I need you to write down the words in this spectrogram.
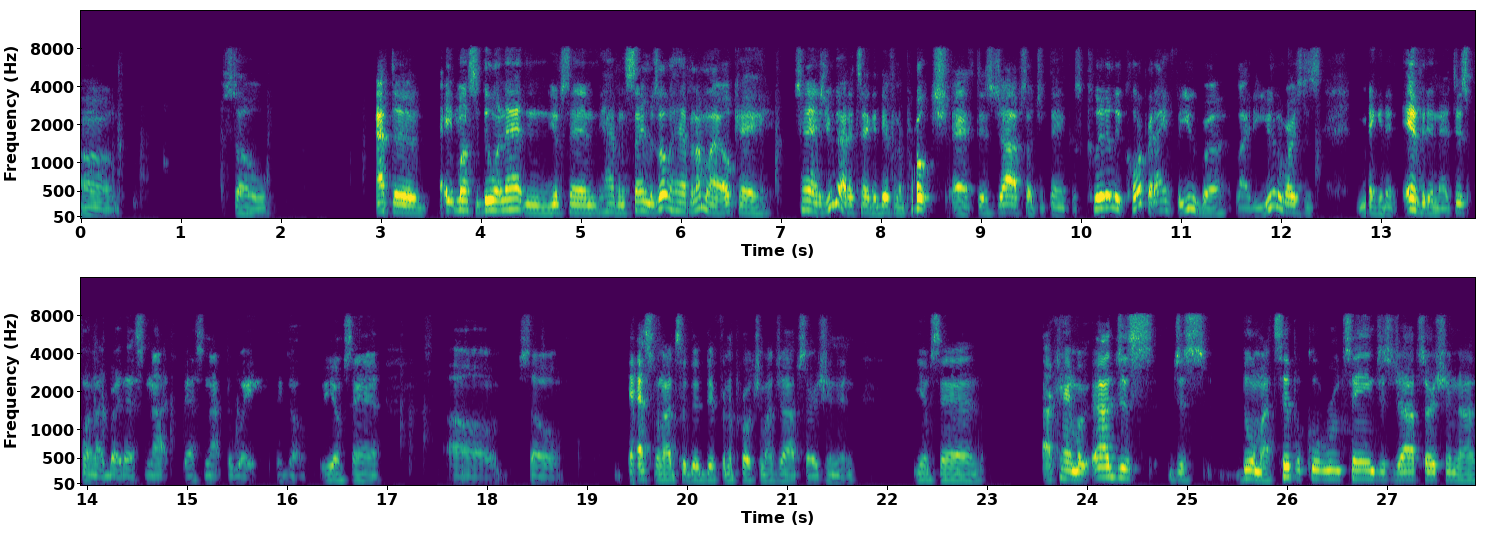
Um. So after eight months of doing that, and you know I'm saying, having the same result happen, I'm like, okay, Chance, you got to take a different approach at this job, such a thing, because clearly corporate ain't for you, bro. Like the universe is making it evident at this point, like, bro, that's not that's not the way to go. You know what I'm saying? Um, so that's when I took a different approach in my job searching, and you know what I'm saying. I came, I just just doing my typical routine, just job searching. I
